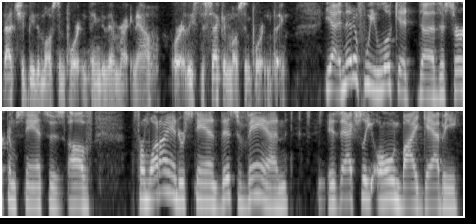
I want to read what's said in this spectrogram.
that should be the most important thing to them right now, or at least the second most important thing. Yeah, and then if we look at uh, the circumstances of, from what I understand, this van is actually owned by Gabby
